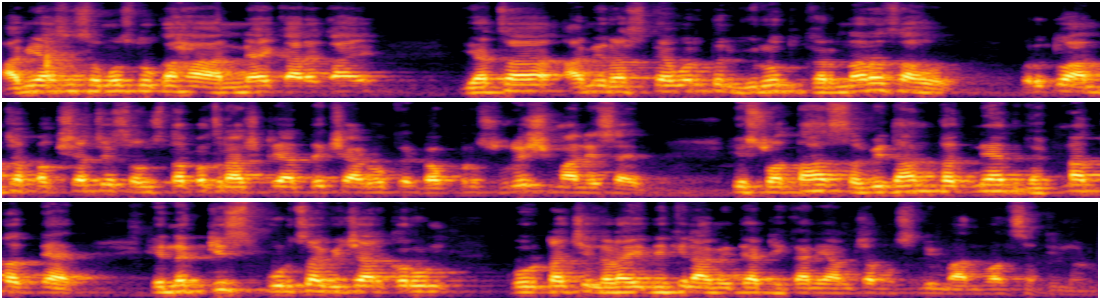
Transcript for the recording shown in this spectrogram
आम्ही असं समजतो का हा अन्यायकारक आहे? याचा आम्ही रस्त्यावर तर विरोध करणारच आहोत. परंतु आमच्या पक्षाचे संस्थापक राष्ट्रीय अध्यक्ष ॲडव्होकेट डॉक्टर सुरेश माने साहेब हे स्वतः संविधान तज्ज्ञ आहेत घटना तज्ज्ञ आहेत. हे नक्कीच पुढचा विचार करून कोर्टाची लढाई देखील आम्ही त्या ठिकाणी आमच्या मुस्लिम बांधवांसाठी लढू?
